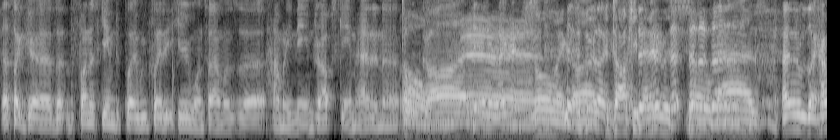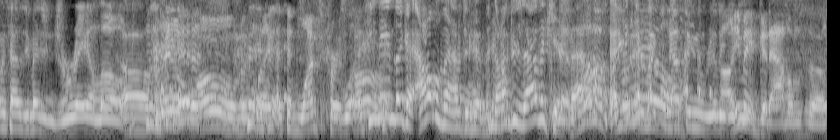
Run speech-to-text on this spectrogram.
That's like uh, the, the funnest game to play. We played it here one time. Was uh, how many name drops game had in a Oh, God. man. Oh my god. Like, the documentary was so bad. And then it was like, how many times you mentioned Dre alone? Oh. Dre alone is like once per song. He named like an album after him, The Doctor's Advocate, Yeah, fam. and he had like nothing really. Oh, he made good albums though.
